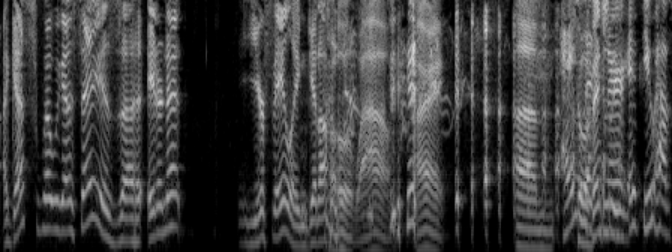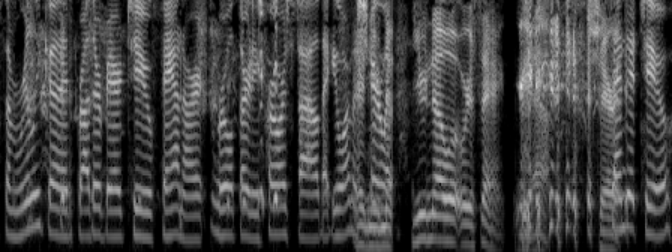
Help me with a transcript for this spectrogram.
I guess what we got to say is, uh, internet, you're failing. Get on. Oh this. wow! All right. Um, Hey, so listener, eventually, if you have some really good Brother Bear 2 fan art, Rule 34 style, that you want to share you know, with us, you know what we're saying. yeah, share send it. it to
